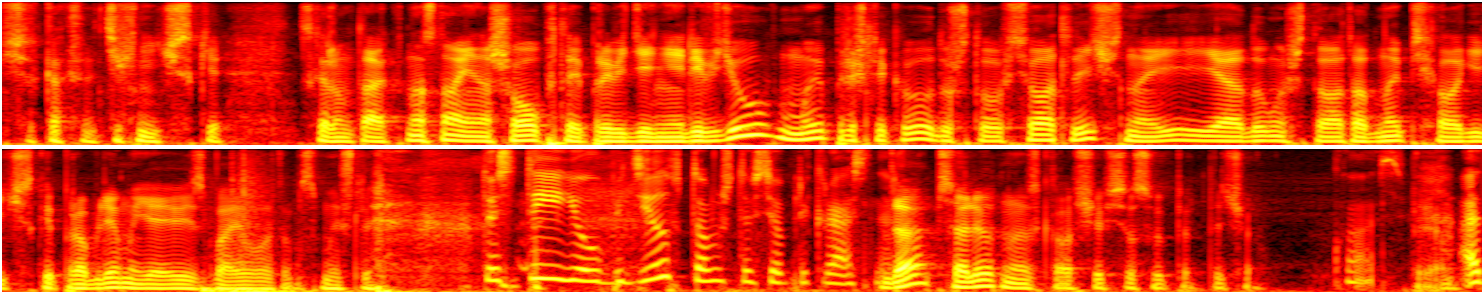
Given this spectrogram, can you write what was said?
Сейчас как-то технически, скажем так, на основании нашего опыта и проведения ревью мы пришли к выводу, что все отлично, и я думаю, что от одной психологической проблемы я ее избавил в этом смысле. То есть ты ее убедил в том, что все прекрасно? Да, абсолютно. Я сказал, вообще все супер, ты что? Класс. Прям. А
